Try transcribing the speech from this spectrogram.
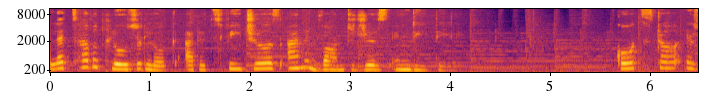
Let's have a closer look at its features and advantages in detail. Codester is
